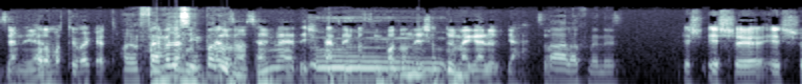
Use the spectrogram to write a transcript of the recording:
zenél. Hanem a tömeget? Hanem fel vagy a színpadon? Felhúzom a szemüveget, és fel a színpadon, és a tömeg előtt játszol. Állatmenő. És, és, és, és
